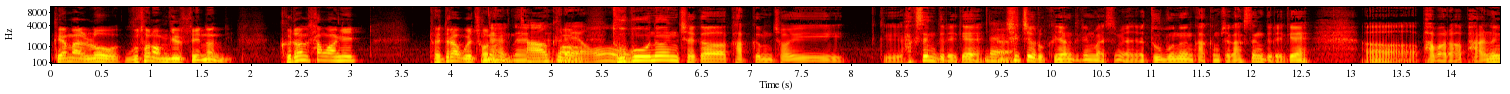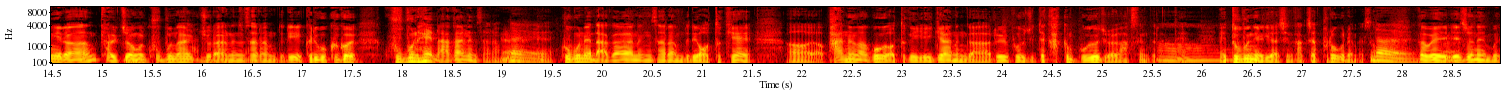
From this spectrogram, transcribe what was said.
그야말로 웃어 넘길 수 있는 그런 상황이 되더라고요, 저는. 네, 네, 아, 그래요? 어. 두 분은 제가 가끔 저희 그 학생들에게 네. 실제로 그냥 드리는 말씀이 아니라 두 분은 가끔 제가 학생들에게 어 봐봐라 반응이랑 결정을 구분할 줄 아는 사람들이 그리고 그걸 구분해 나가는 사람, 네. 네. 구분해 나가는 사람들이 어떻게 어 반응하고 어떻게 얘기하는가를 보여줄 때 가끔 보여줘요 학생들한테 아. 네, 두분 얘기하시는 각자 프로그램에서. 네. 그러니까 왜 예전에 뭐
